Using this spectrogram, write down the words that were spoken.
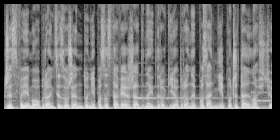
że swojemu obrońcy z urzędu nie pozostawia żadnej drogi obrony poza niepoczytalnością.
